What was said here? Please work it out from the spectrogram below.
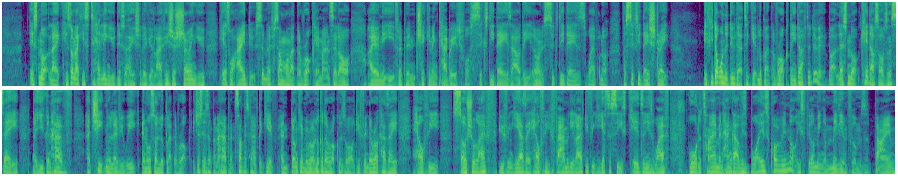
It's not like he's not like he's telling you this is how you should live your life. He's just showing you here's what i do. Similar if someone like the rock came out and said oh i only eat flipping chicken and cabbage for 60 days out of the oh, 60 days whatever no for 60 days straight if you don't want to do that to get look like the rock, then you don't have to do it. But let's not kid ourselves and say that you can have a cheat meal every week and also look like the rock. It just isn't going to happen. Something's going to have to give. And don't get me wrong, look at the rock as well. Do you think the rock has a healthy social life? Do you think he has a healthy family life? Do you think he gets to see his kids and his wife all the time and hang out with his boys? Probably not. He's filming a million films a time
